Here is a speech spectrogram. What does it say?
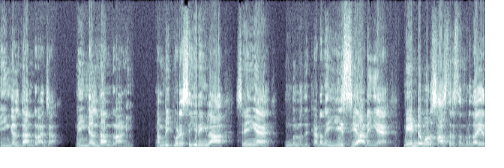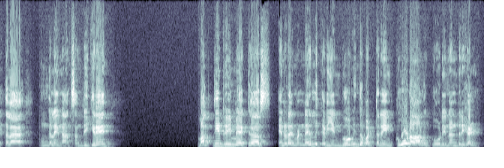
நீங்கள் தான் ராஜா. நீங்கள் தான் ராணி. நம்பிக்கையோட செய்யறீங்களா? செய்யுங்க. உங்களது கடனை ஈஸியா அடைங்க. மீண்டும் ஒரு சாஸ்திர சம்பிரதாயத்துல உங்களை நான் சந்திக்கிறேன். பக்தி ட்ரீம் மேக்கர்ஸ் என்னுடைய நேரில் கடியன் கோவிந்த பட்டரின் கோடானு கோடி நன்றிகள்.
